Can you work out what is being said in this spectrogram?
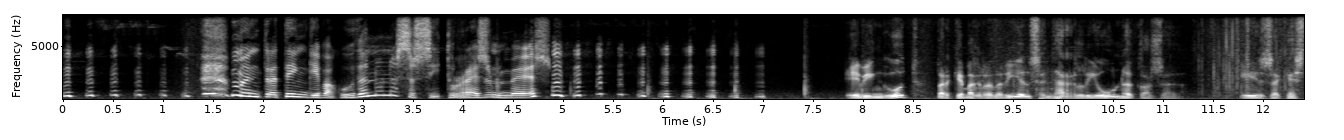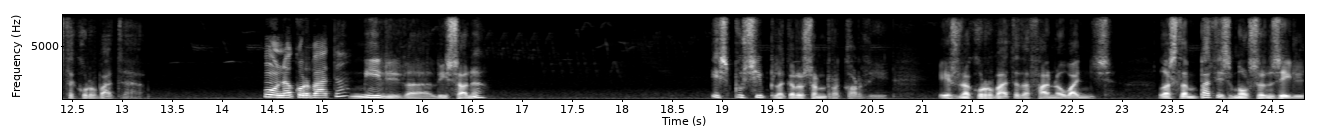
Mentre tingui beguda no necessito res més. He vingut perquè m'agradaria ensenyar-li una cosa. És aquesta corbata. Una corbata? Miri-la, li sona? És possible que no se'n recordi. És una corbata de fa nou anys. L'estampat és molt senzill,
